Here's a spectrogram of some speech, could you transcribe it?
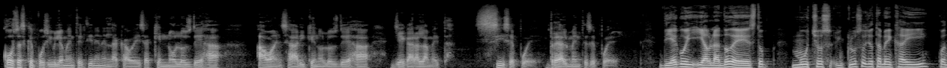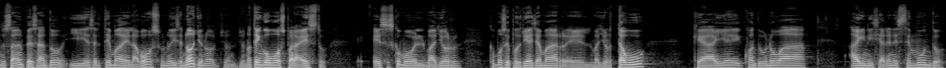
cosas que posiblemente tienen en la cabeza que no los deja avanzar y que no los deja llegar a la meta. Sí se puede, realmente se puede. Diego, y, hablando de esto, muchos, incluso yo también caí cuando estaba empezando y es el tema de la voz. Uno dice, no, yo no, yo, no tengo voz para esto. Ese es como el mayor, ¿cómo se podría llamar? El mayor tabú que hay eh, cuando uno va a iniciar en este mundo.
